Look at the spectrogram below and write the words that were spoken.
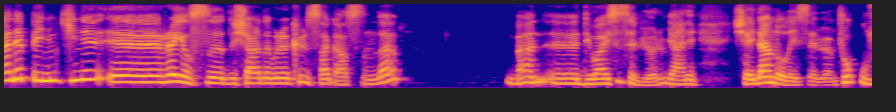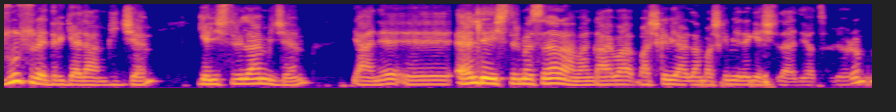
Ben hep benimkini e, Rails'ı dışarıda bırakırsak aslında ben e, Device'ı seviyorum. Yani şeyden dolayı seviyorum. Çok uzun süredir gelen bir gem. Geliştirilen bir gem. Yani e, el değiştirmesine rağmen galiba başka bir yerden başka bir yere geçtiler diye hatırlıyorum.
